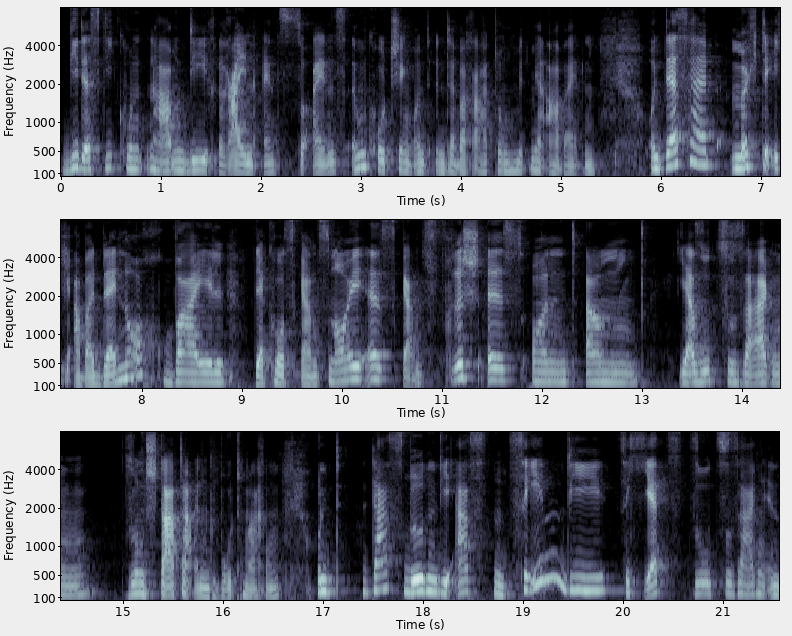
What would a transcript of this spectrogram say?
wie das die Kunden haben, die rein eins zu eins im Coaching und in der Beratung mit mir arbeiten. Und deshalb möchte ich aber dennoch, weil der Kurs ganz neu ist, ganz frisch ist und ähm, ja sozusagen so ein Starterangebot machen. Und das würden die ersten zehn, die sich jetzt sozusagen,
